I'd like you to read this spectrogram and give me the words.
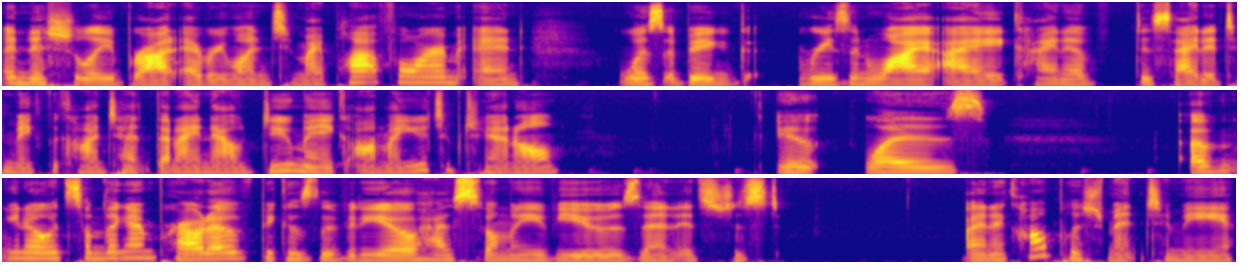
initially brought everyone to my platform and was a big reason why I kind of decided to make the content that I now do make on my YouTube channel. It was um, you know, it's something I'm proud of because the video has so many views and it's just an accomplishment to me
